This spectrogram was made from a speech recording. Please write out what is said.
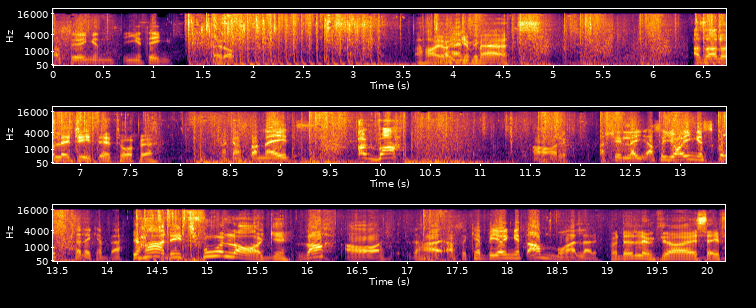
alltså jag har ingen, ingenting. Hejdå. Aha, jag har ingen händer? Alltså han har legit ett HP. Jag kastar nades. Ah, va? Ja, det. Jag chillar, alltså jag har ingen skott heller Kebbe. Jaha, det är två lag! Va? Ja, det här, alltså Kebbe jag har inget ammo heller. Men det är lugnt, jag är safe.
